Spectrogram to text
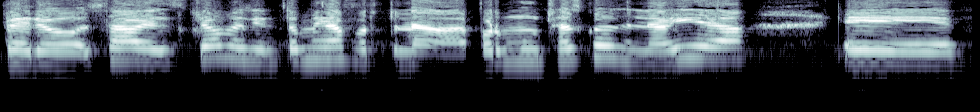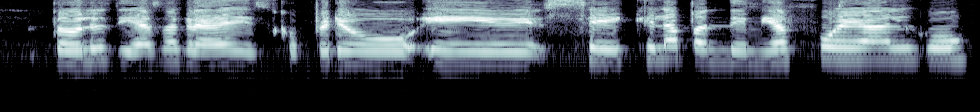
pero sabes, yo me siento muy afortunada por muchas cosas en la vida. Eh, todos los días agradezco, pero eh, sé que la pandemia fue algo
